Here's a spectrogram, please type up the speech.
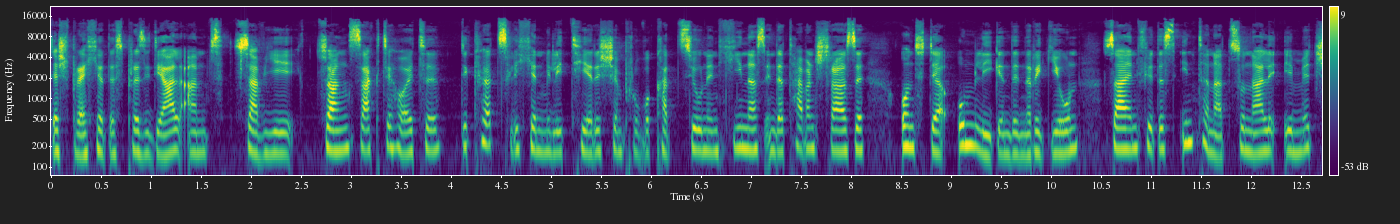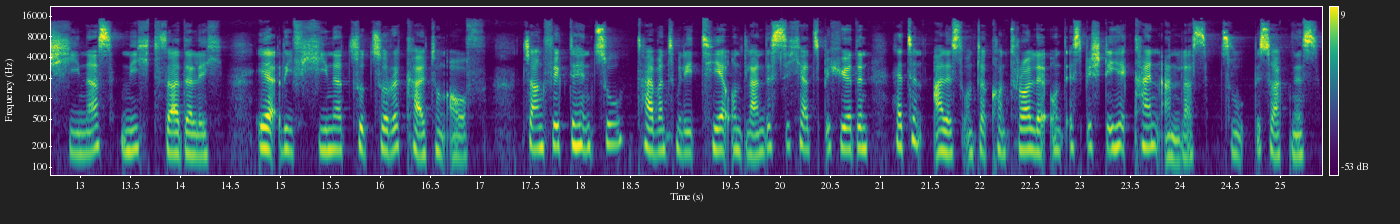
Der Sprecher des Präsidialamts Xavier Zhang sagte heute, die kürzlichen militärischen Provokationen Chinas in der Taiwanstraße und der umliegenden Region seien für das internationale Image Chinas nicht förderlich. Er rief China zur Zurückhaltung auf. Zhang fügte hinzu, Taiwans Militär- und Landessicherheitsbehörden hätten alles unter Kontrolle und es bestehe kein Anlass zu Besorgnis.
